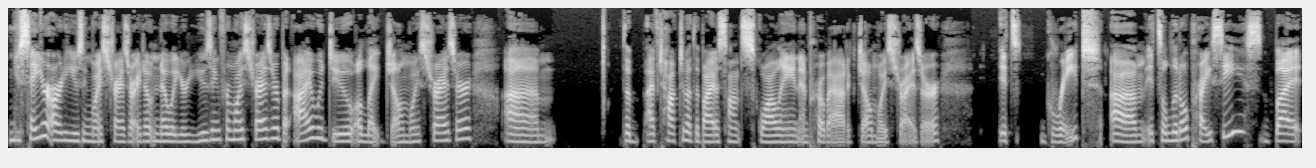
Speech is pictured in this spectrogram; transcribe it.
you say you're already using moisturizer. I don't know what you're using for moisturizer, but I would do a light gel moisturizer. Um, the I've talked about the Biossance squalane and probiotic gel moisturizer. It's great. Um, it's a little pricey, but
